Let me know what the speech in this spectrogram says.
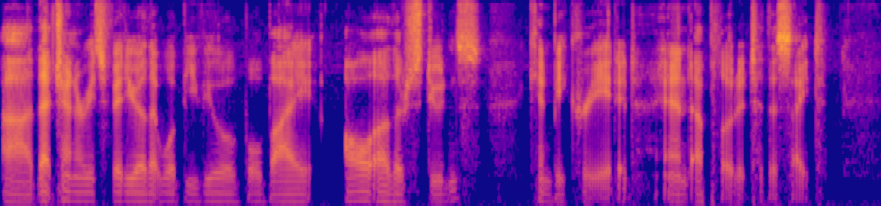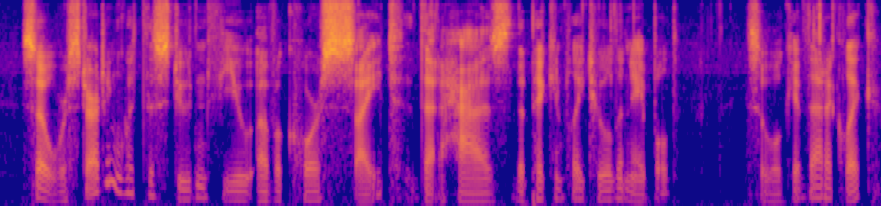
uh, that generates video that will be viewable by all other students can be created and uploaded to the site. So we're starting with the student view of a course site that has the pick and play tool enabled. So we'll give that a click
